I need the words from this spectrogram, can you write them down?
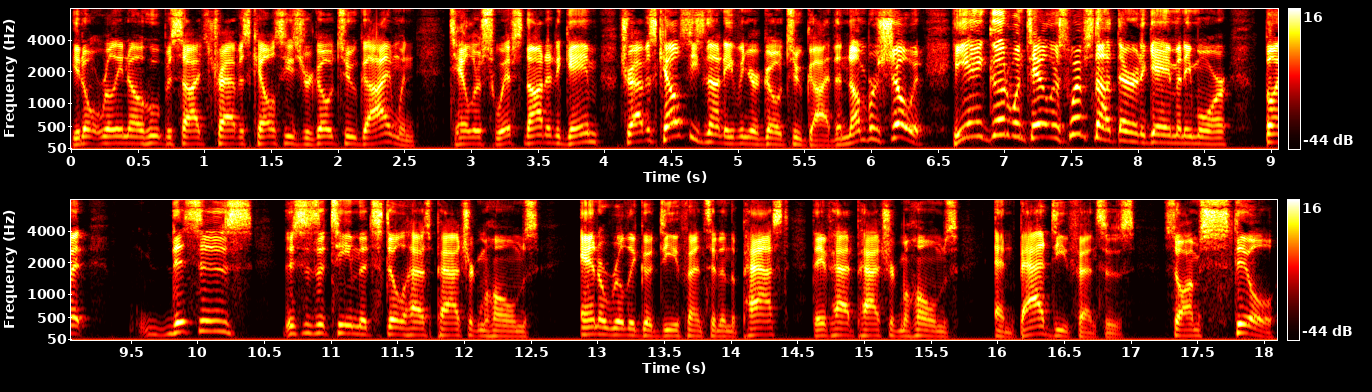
You don't really know who besides Travis Kelce's your go to guy. When Taylor Swift's not at a game, Travis Kelce's not even your go to guy. The numbers show it. He ain't good when Taylor Swift's not there at a game anymore. But this is this is a team that still has Patrick Mahomes and a really good defense. And in the past, they've had Patrick Mahomes and bad defenses. So I'm still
